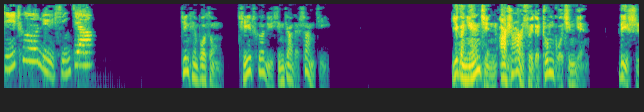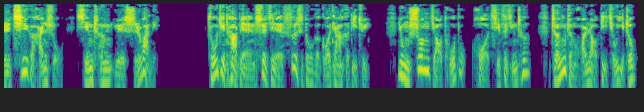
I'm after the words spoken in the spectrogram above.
骑车旅行家。今天播送《骑车旅行家》的上集。一个年仅二十二岁的中国青年，历时七个寒暑，行程约十万里，足迹踏遍世界四十多个国家和地区，用双脚徒步或骑自行车，整整环绕地球一周。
